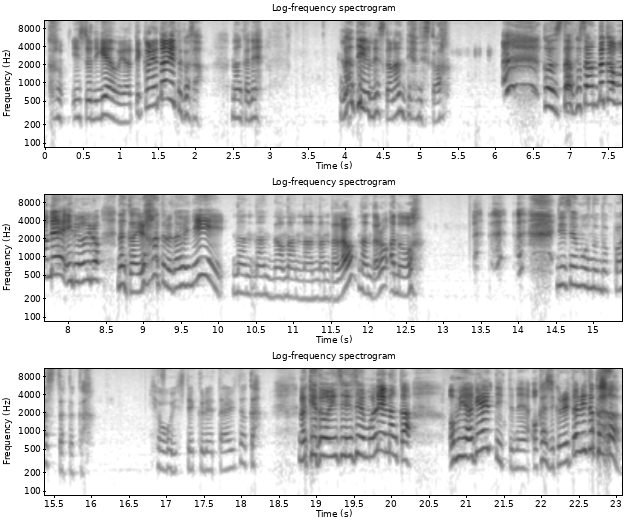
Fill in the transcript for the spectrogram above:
一緒にゲームやってくれたりとかさなんかねなんて言うんですかなんて言うんですか？こうスタッフさんとかもねいろいろなんかいろはとのためになんなんなんなんなんなんだろうなんだろうあの 偽物のパスタとか用意してくれたりとか。まけど先生もねなんかお土産って言ってねお菓子くれたりとか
